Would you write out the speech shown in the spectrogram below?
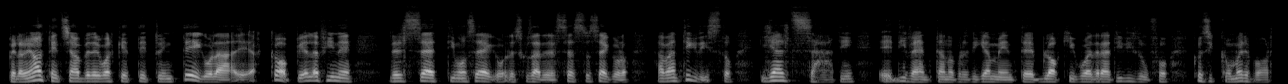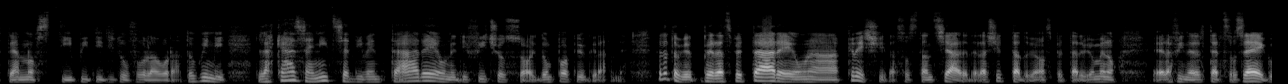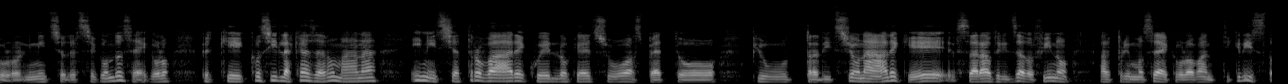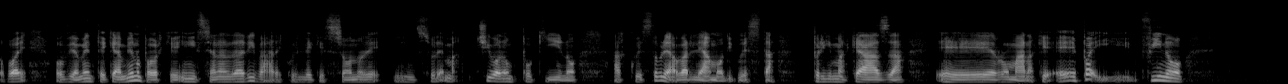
Per la prima volta iniziamo a vedere qualche tetto in tegola e a coppie, alla fine del VII secolo, scusate, del VI secolo a.C., gli alzati eh, diventano praticamente blocchi quadrati di tufo, così come le porte hanno stipiti di tufo lavorato. Quindi la casa inizia a diventare un edificio solido, un po' più grande. Dato che per aspettare una crescita sostanziale della città dobbiamo aspettare più o meno eh, la fine del III secolo, l'inizio del II secolo, perché così la casa romana inizia a trovare quello che è il suo aspetto più tradizionale che sarà utilizzato fino al primo secolo a.C. Poi ovviamente cambiano un po' perché iniziano ad arrivare quelle che sono le insule, ma ci vuole un pochino a questo. Prima parliamo di questa prima casa eh, romana che e poi fino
